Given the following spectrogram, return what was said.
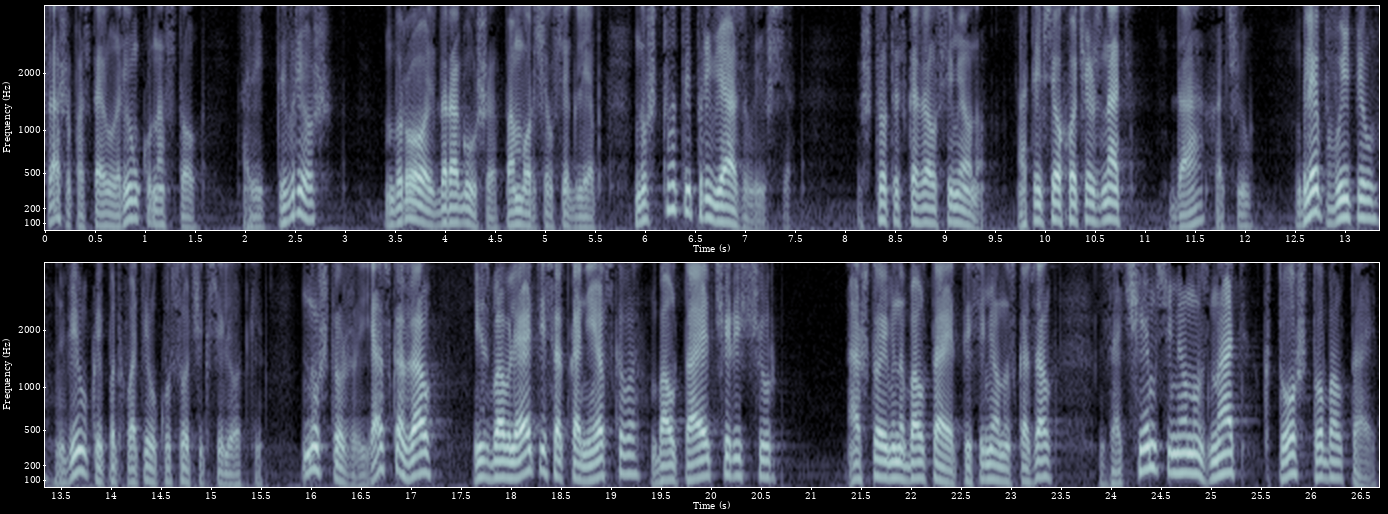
Саша поставил рюмку на стол. А ведь ты врешь. Брось, дорогуша, поморщился Глеб. Ну что ты привязываешься? Что ты сказал Семену? А ты все хочешь знать? Да, хочу. Глеб выпил, вилкой подхватил кусочек селедки. Ну что же, я сказал, избавляйтесь от Коневского, болтает чересчур. А что именно болтает, ты Семену сказал? Зачем Семену знать, кто что болтает?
